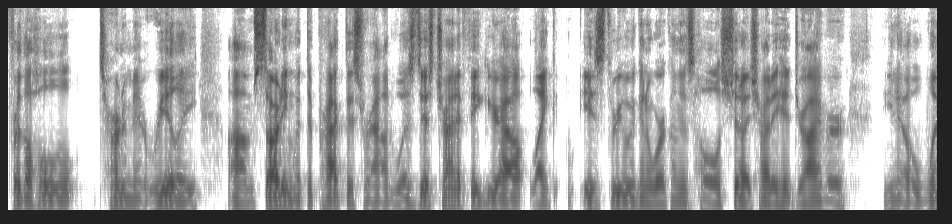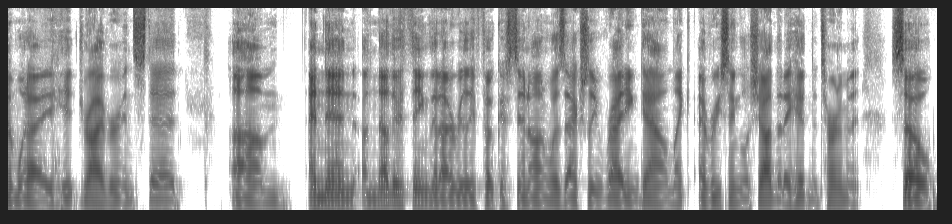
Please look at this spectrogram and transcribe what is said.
for the whole tournament really um, starting with the practice round was just trying to figure out like is three wood going to work on this hole should i try to hit driver you know when would i hit driver instead um, and then another thing that I really focused in on was actually writing down like every single shot that I hit in the tournament. So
